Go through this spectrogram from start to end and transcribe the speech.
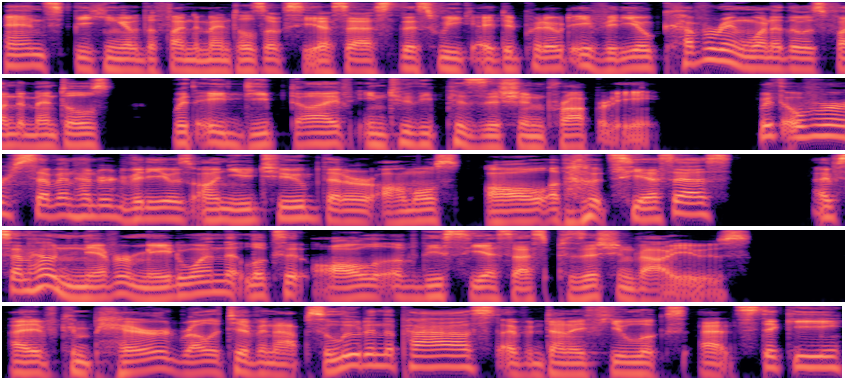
And speaking of the fundamentals of CSS, this week I did put out a video covering one of those fundamentals with a deep dive into the position property. With over 700 videos on YouTube that are almost all about CSS, I've somehow never made one that looks at all of the CSS position values. I've compared relative and absolute in the past, I've done a few looks at sticky,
